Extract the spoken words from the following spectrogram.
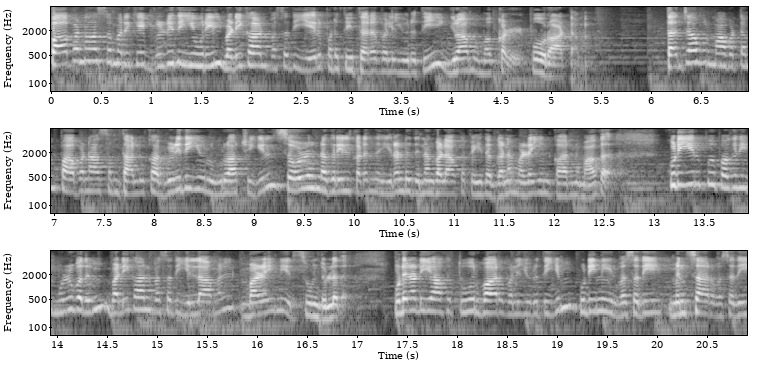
பாபநாசம் அருகே விழுதியூரில் வடிகால் வசதி ஏற்படுத்தி தர வலியுறுத்தி கிராம மக்கள் போராட்டம். தஞ்சாவூர் மாவட்டம் பாபநாசம் தாலுகா விழுதியூர் ஊராட்சியில் சோழ நகரில் கடந்த இரண்டு தினங்களாக பெய்த கனமழையின் காரணமாக குடியிருப்பு பகுதி முழுவதும் வடிகால் வசதி இல்லாமல் மழைநீர் சூழ்ந்துள்ளது. உடனடியாக தூர்வார வலியுறுத்தியும் குடிநீர் வசதி மின்சார வசதி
